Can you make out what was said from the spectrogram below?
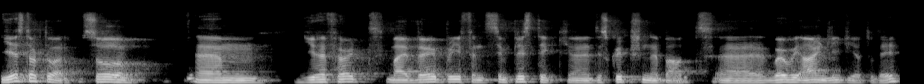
Yes, Doctor. So, um, you have heard my very brief and simplistic uh, description about uh, where we are in Libya today.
